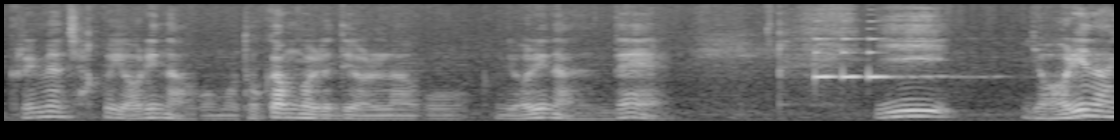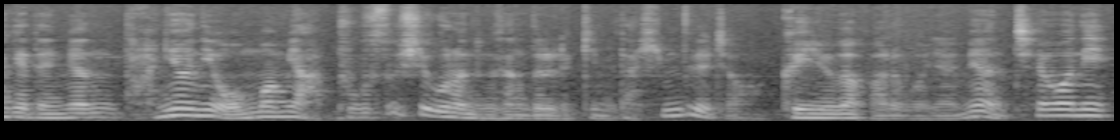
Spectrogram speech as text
그러면 자꾸 열이 나고 뭐 독감 걸려도 열 나고 열이 나는데 이 열이 나게 되면 당연히 온몸이 아프고 쑤시고 그런 증상들을 느낍니다. 힘들죠. 그 이유가 바로 뭐냐면 체온이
